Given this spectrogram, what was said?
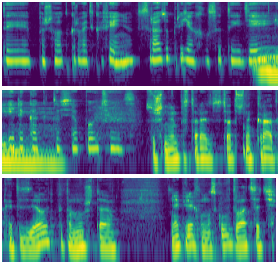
ты пошел открывать кофейню. Ты сразу приехал с этой идеей Не. или как это все получилось? Слушай, ну я постараюсь достаточно кратко это сделать, потому что я переехал в Москву в 20...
